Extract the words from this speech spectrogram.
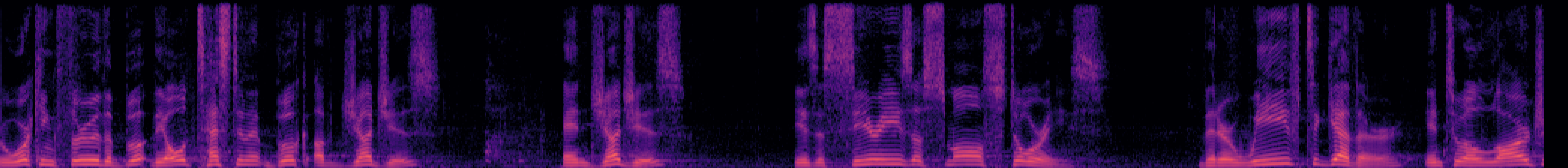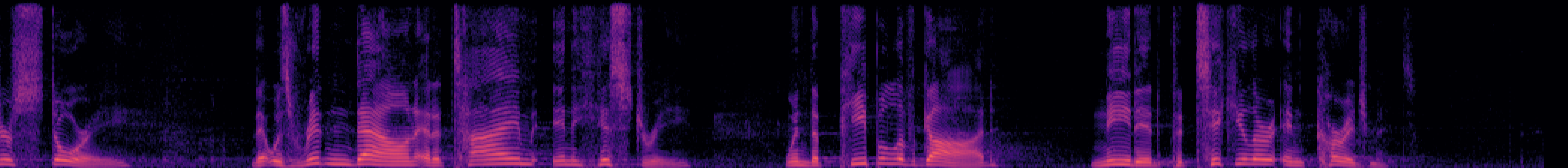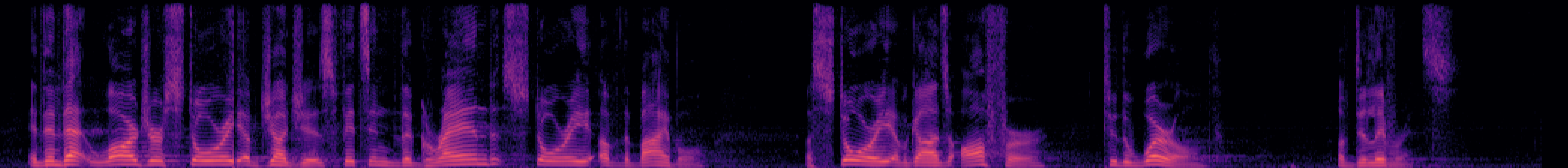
So we're working through the book, the Old Testament book of Judges, and Judges is a series of small stories that are weaved together into a larger story that was written down at a time in history when the people of God needed particular encouragement. And then that larger story of Judges fits into the grand story of the Bible, a story of God's offer to the world of deliverance.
